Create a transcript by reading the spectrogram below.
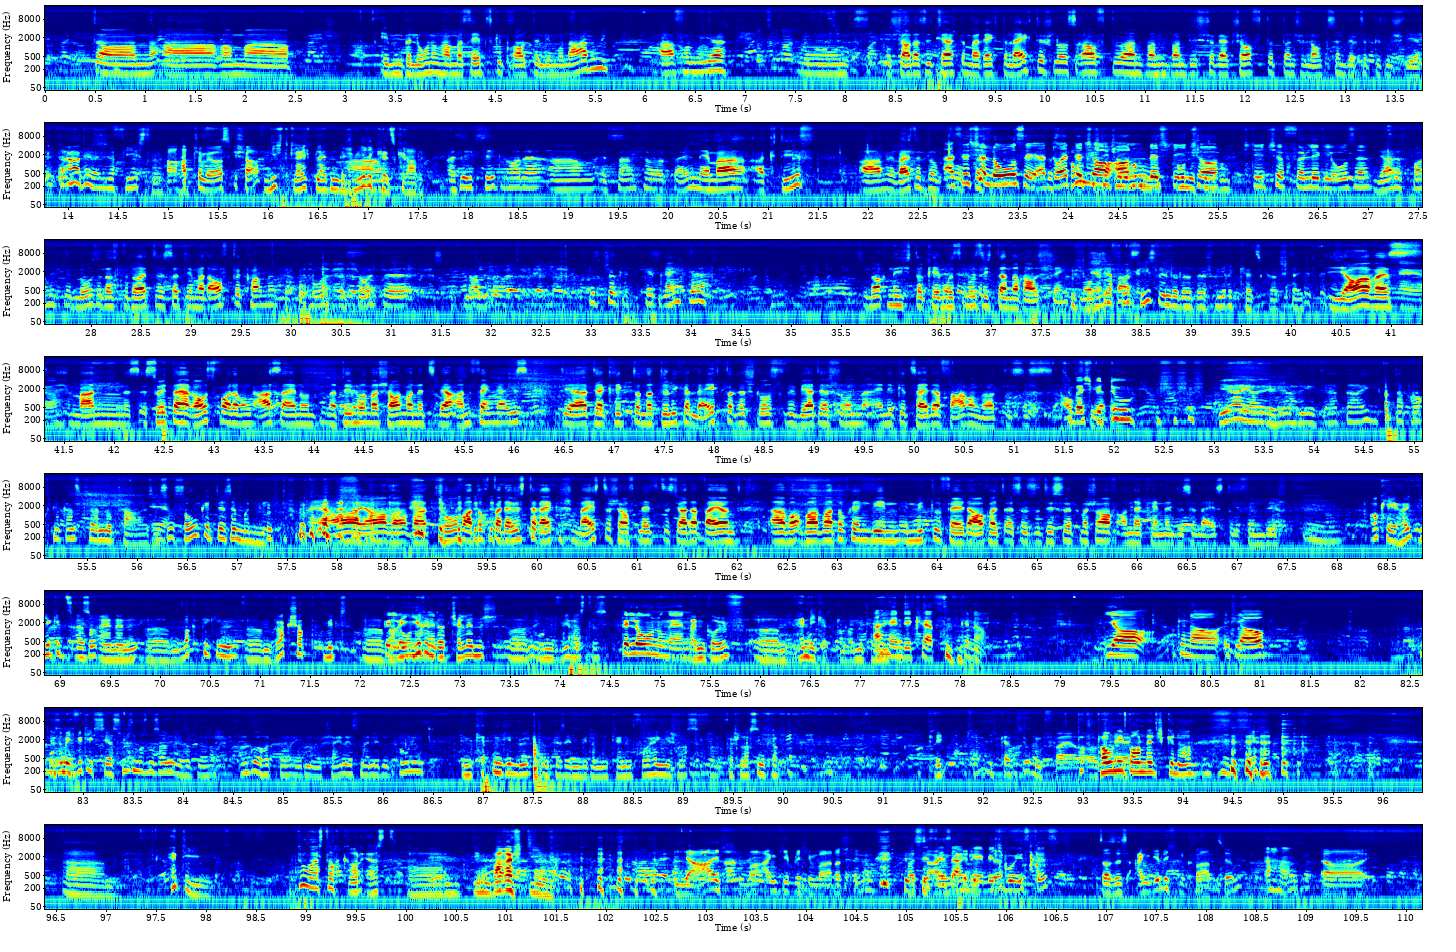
Dann äh, haben wir eben Belohnung haben wir selbstgebraute Limonaden äh, von mir. Und ich schaue, dass ich zuerst einmal recht ein leichtes Schloss rauf tue und wenn, wenn das schon wer geschafft hat, dann schon langsam wird es ein bisschen schwieriger. Ah, das ist ja fies. Hat schon wer was geschafft? Nicht gleichbleibende Schwierigkeitsgrade. Also ich sehe gerade, ähm, es sind schon Teilnehmer aktiv. Ähm, ich weiß nicht, ob, es ist schon lose, er deutet schon an, das steht schon, steht schon völlig lose. Ja, das Pony steht lose, das bedeutet, es hat jemand aufbekommen und es sollte, ich glaube, gibt schon Getränke? Noch nicht, okay, muss, muss ich dann noch ausschenken. Das ist ja voll fies, wenn da der, der Schwierigkeitsgrad steigt. Ja, weil es, Ja, mein, es, es sollte eine Herausforderung auch sein und natürlich muss man schauen, wenn jetzt wer Anfänger ist, der, der kriegt dann natürlich ein leichteres Schloss, wie wer der schon einige Zeit Erfahrung hat. Das ist auch Zum Beispiel fair. du. Ja, ja, ja, da, da, da braucht man ganz klar einen Notar. Also so, so geht das immer nicht. Ja, ja, aber, aber Joe war doch bei der österreichischen Meisterschaft letztes Jahr dabei und äh, war, war, war doch irgendwie im, im Mittelfeld auch. Also, also das sollte man schon auch anerkennen, diese Leistung, finde ich. Okay, heu- hier gibt es also einen ähm, Lockpicking-Workshop mit äh, variierender Challenge äh, und wie heißt das? Belohnungen. Beim Golf ähm, Handicap, genau. Mit Ein Handicap, genau. Ja, genau, ich glaube, Das ist nämlich wirklich sehr süß, muss man sagen. Also der Hugo hat da eben ein kleines My Little Pony in Ketten gelegt und das eben mit einem kleinen Vorhängeschloss ver- verschlossen gehabt. Klingt, nicht ganz jugendfrei. P- okay. Pony Bondage, genau. ähm, Hetty, du warst doch gerade erst ähm, in Warastin. Ja, ich war angeblich in Waderstin. was ist das angeblich? Wo ist das? Das ist angeblich in Kroatien. Aha. Äh,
